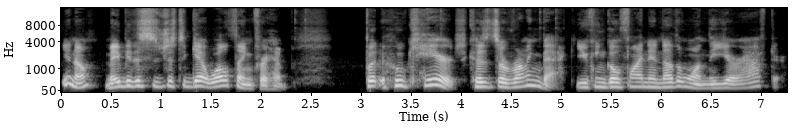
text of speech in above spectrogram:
you know, maybe this is just a get well thing for him. But who cares? Because it's a running back. You can go find another one the year after.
